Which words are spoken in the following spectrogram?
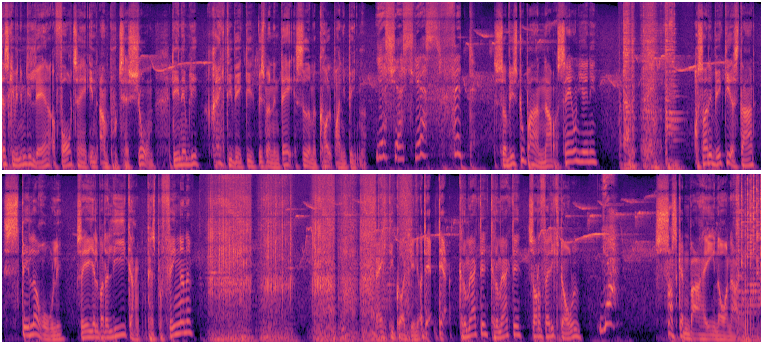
der skal vi nemlig lære at foretage en amputation. Det er nemlig rigtig vigtigt, hvis man en dag sidder med koldbrand i benet. Yes, yes, yes. Fedt. Så hvis du bare napper saven, Jenny. Og så er det vigtigt at starte stille og roligt. Så jeg hjælper dig lige i gang. Pas på fingrene. Rigtig godt, Jenny. Og der, der. Kan du mærke det? Kan du mærke det? Så er du fat i knoglen. Ja. Så skal den bare have en over nakken.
